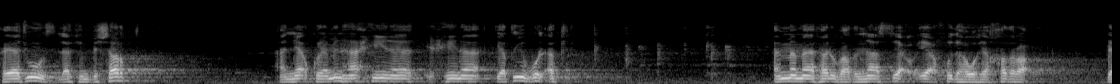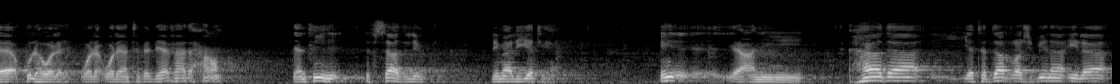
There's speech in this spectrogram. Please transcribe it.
فيجوز لكن بشرط أن يأكل منها حين حين يطيب الأكل. أما ما يفعل بعض الناس يأخذها وهي خضراء لا يأكلها ولا, ولا, ولا ينتفع بها فهذا حرام. لأن فيه إفساد لماليتها. يعني هذا يتدرج بنا إلى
